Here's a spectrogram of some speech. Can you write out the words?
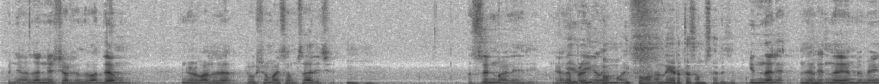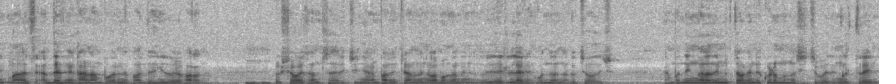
അപ്പം ഞാൻ അന്വേഷിച്ചു അദ്ദേഹം എന്നോട് വളരെ രൂക്ഷമായി സംസാരിച്ചു. Assistant manager. നേരത്തെ സംസാരിച്ചു? ഇന്നലെ ഇന്നലെ ഇന്നലെ മെയിൻ അദ്ദേഹത്തിനെ കാണാൻ പോയിരുന്നപ്പോൾ അദ്ദേഹം ഇതുവരെ പറഞ്ഞു. രൂക്ഷമായി സംസാരിച്ചു. ഞാൻ പറഞ്ഞിട്ടാണ് നിങ്ങളെ മകൻ എല്ലാവരും കൊണ്ടുവന്നൊക്കെ ചോദിച്ചു. ഞാൻ അപ്പോൾ നിങ്ങളെ നിമിത്തം എന്റെ കുടുംബം നശിച്ചു പോയി. നിങ്ങൾ ഇത്രയും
